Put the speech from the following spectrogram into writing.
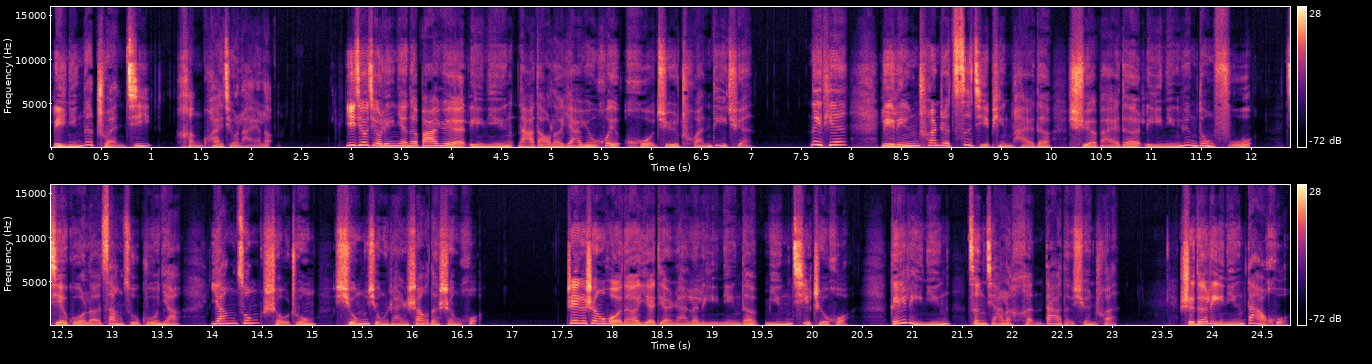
李宁的转机很快就来了。一九九零年的八月，李宁拿到了亚运会火炬传递权。那天，李宁穿着自己品牌的雪白的李宁运动服。接过了藏族姑娘央宗手中熊熊燃烧的圣火，这个圣火呢，也点燃了李宁的名气之火，给李宁增加了很大的宣传，使得李宁大火。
